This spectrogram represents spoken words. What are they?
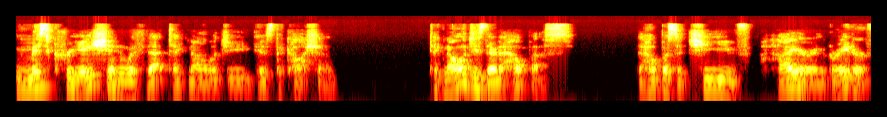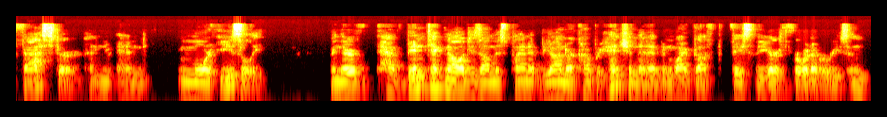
miscreation with that technology is the caution technology is there to help us to help us achieve higher and greater faster and and more easily I mean, there have been technologies on this planet beyond our comprehension that have been wiped off the face of the earth for whatever reason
